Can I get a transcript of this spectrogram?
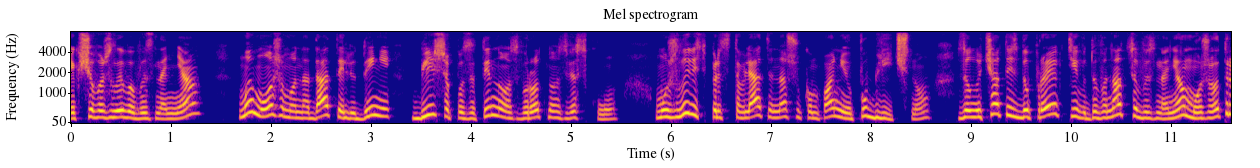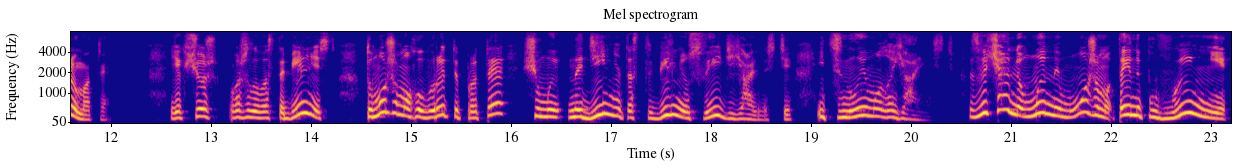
Якщо важливе визнання, ми можемо надати людині більше позитивного зворотного зв'язку, можливість представляти нашу компанію публічно, залучатись до проєктів, де вона це визнання може отримати. Якщо ж важлива стабільність, то можемо говорити про те, що ми надійні та стабільні у своїй діяльності і цінуємо лояльність. Звичайно, ми не можемо та й не повинні,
